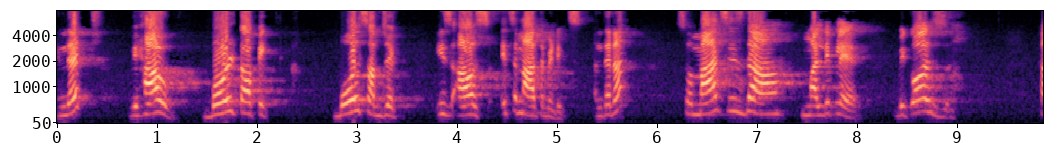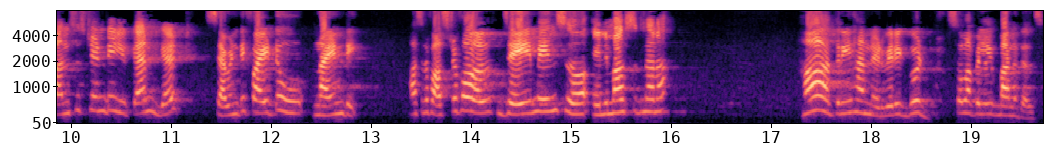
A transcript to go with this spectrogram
in that we have bold topic bold subject is ours it's mathematics అంతేనా so maths is the multiplier because consistently you can get seventy five to ninety అసలు first of all JEE means ఎన్ని మార్క్స్ ఉన్నానా three hundred very good so మా పిల్లలకి బాగానే తెలుసు.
